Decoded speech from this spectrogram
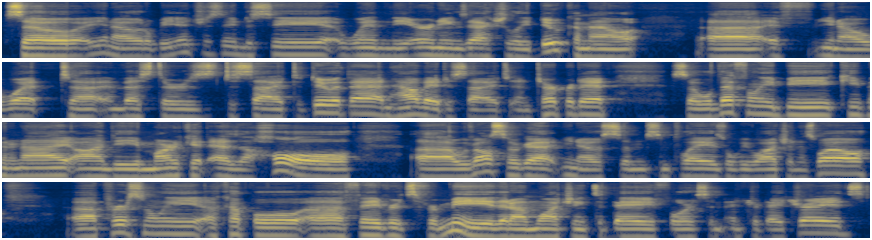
So, you know, it'll be interesting to see when the earnings actually do come out uh, if you know what uh, investors decide to do with that and how they decide to interpret it. So we'll definitely be keeping an eye on the market as a whole. Uh, we've also got you know some some plays we'll be watching as well. Uh, personally, a couple uh, favorites for me that I'm watching today for some intraday trades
